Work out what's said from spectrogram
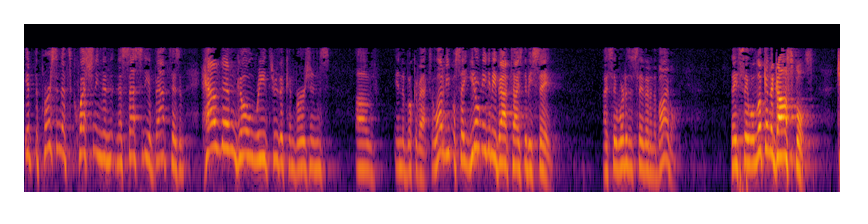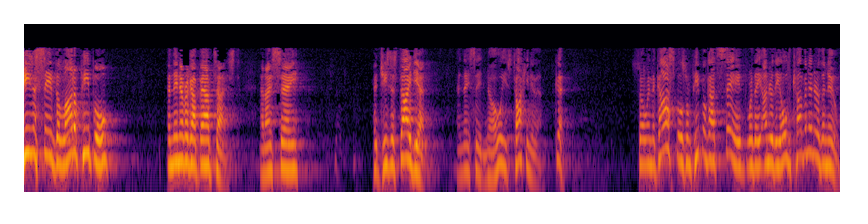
if the person that's questioning the necessity of baptism, have them go read through the conversions of in the book of Acts. A lot of people say you don't need to be baptized to be saved. I say, where does it say that in the Bible? They say, well, look in the Gospels. Jesus saved a lot of people, and they never got baptized. And I say, had Jesus died yet? And they say, no, he's talking to them. Good. So in the Gospels, when people got saved, were they under the old covenant or the new?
